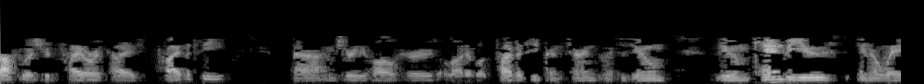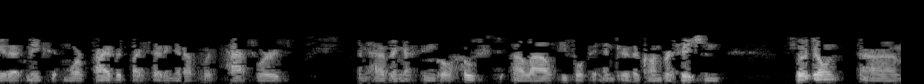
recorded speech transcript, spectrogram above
software should prioritize privacy. Uh, I'm sure you've all heard a lot about privacy concerns with Zoom. Zoom can be used in a way that makes it more private by setting it up with passwords and having a single host allow people to enter the conversation. So don't um,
